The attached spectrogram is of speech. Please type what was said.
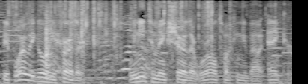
before we go any further, we need to make sure that we're all talking about Anchor.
